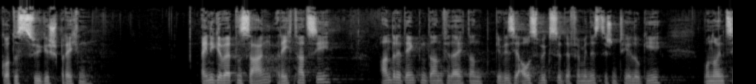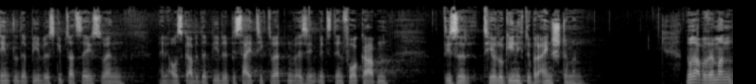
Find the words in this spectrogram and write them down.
Gotteszüge sprechen. Einige werden sagen, recht hat sie. Andere denken dann vielleicht an gewisse Auswüchse der feministischen Theologie, wo neun Zehntel der Bibel, es gibt tatsächlich so ein, eine Ausgabe der Bibel, beseitigt werden, weil sie mit den Vorgaben dieser Theologie nicht übereinstimmen. Nun aber, wenn man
